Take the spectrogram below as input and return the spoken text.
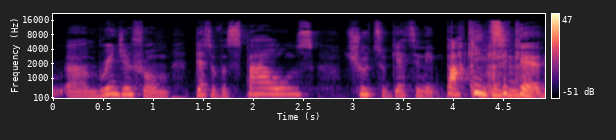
Mm-hmm. um, ranging from death of a spouse through to getting a parking ticket.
